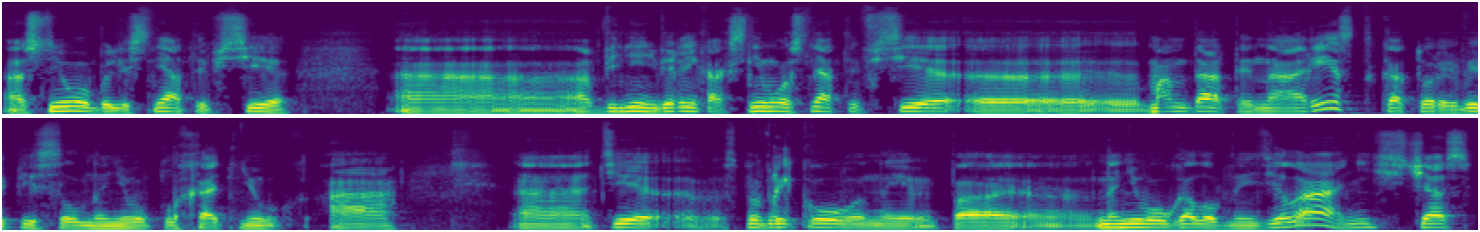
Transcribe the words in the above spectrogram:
А с него были сняты все а, обвинения, вернее, как с него сняты все э, мандаты на арест, которые выписал на него Плохотнюк, а а, те э, сфабрикованные по, на него уголовные дела, они сейчас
